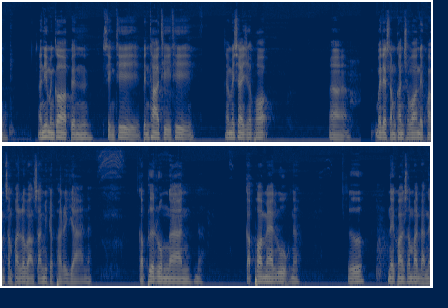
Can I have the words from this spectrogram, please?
นะอันนี้มันก็เป็นสิ่งที่เป็นท่าทีที่ไม่ใช่เฉพาะไม่ได้สำคัญเฉพาะในความสัมพันธ์ระหว่างสามีกับภรรยานะกับเพื่อนร่วมงานนะกับพ่อแม่ลูกนะหรือในความสัมพันธ์แบบไหน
